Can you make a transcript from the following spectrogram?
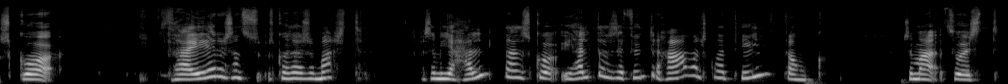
sko það eru samt, sko það er svo margt sem ég held að sko, ég held að þessi fundur hafa alls konar tilgang sem að, þú veist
